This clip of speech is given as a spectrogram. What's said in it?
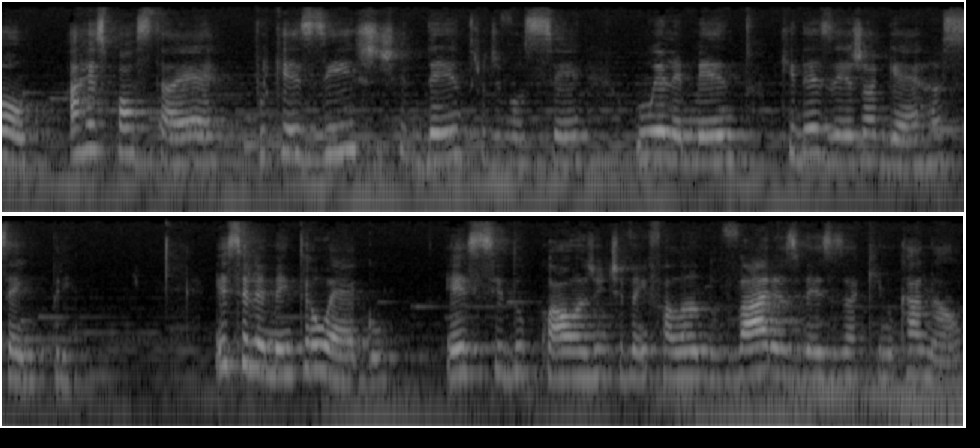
Bom, a resposta é porque existe dentro de você um elemento que deseja a guerra sempre. Esse elemento é o ego, esse do qual a gente vem falando várias vezes aqui no canal.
